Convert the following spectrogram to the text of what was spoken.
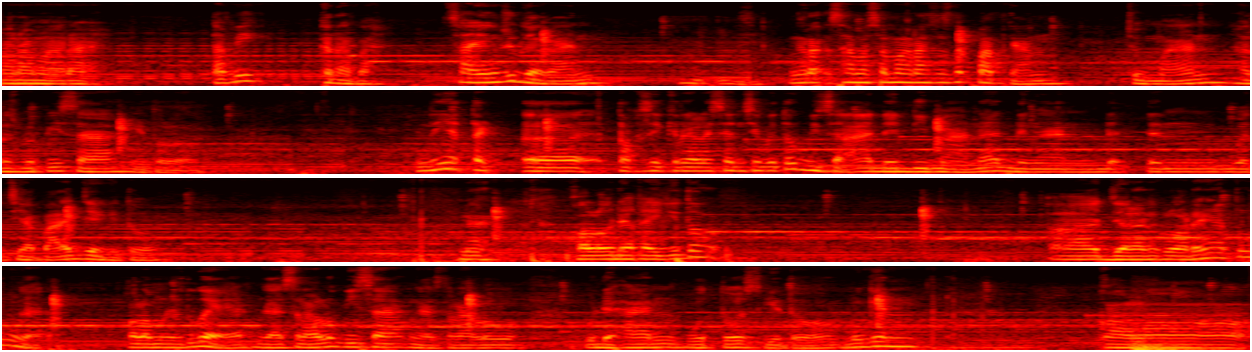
Marah-marah. Tapi kenapa? Sayang juga kan? Sama-sama ngerasa tepat kan? Cuman harus berpisah gitu loh intinya tek- eh, toxic relationship itu bisa ada di mana dengan dan buat siapa aja gitu. Nah kalau udah kayak gitu eh, jalan keluarnya tuh nggak kalau menurut gue ya nggak selalu bisa nggak selalu udahan putus gitu. Mungkin kalau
